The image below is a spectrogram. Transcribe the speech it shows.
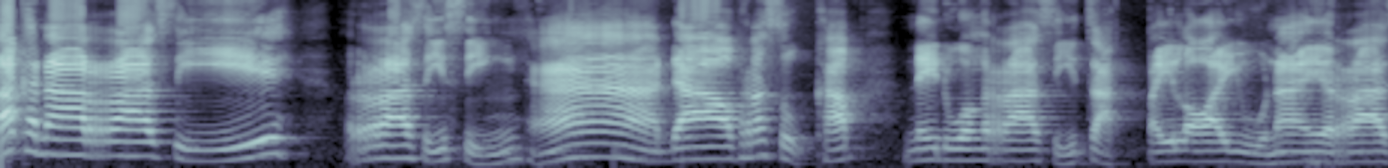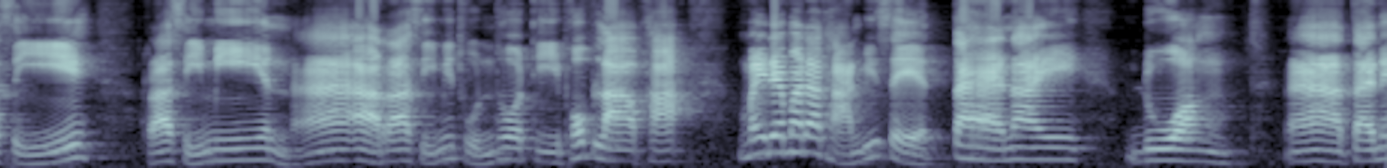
ลัคนาราศีราศีสิงห์อ่าดาวพระศุกร์ครับ ในดวงราศีจักรไปลอยอยู่ในราศีราศีมีนอ่าราศีมิถุนโทษทีพบลาภะไม่ได้มาตรฐานพิเศษ แต่ในดวงนะแต่ใน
